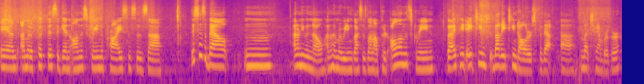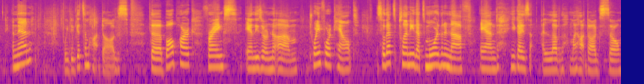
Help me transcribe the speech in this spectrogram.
And I'm gonna put this again on the screen, the price. This is, uh, this is about, mm, I don't even know. I don't have my reading glasses on. I'll put it all on the screen. But I paid 18, about $18 for that uh, much hamburger. And then we did get some hot dogs. The ballpark Franks, and these are um, 24 count. So that's plenty, that's more than enough. And you guys, I love my hot dogs. So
